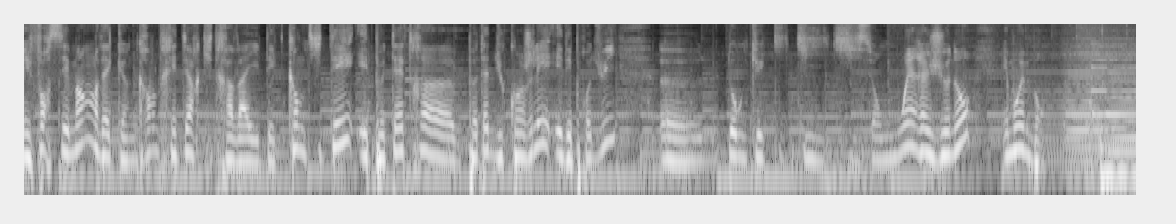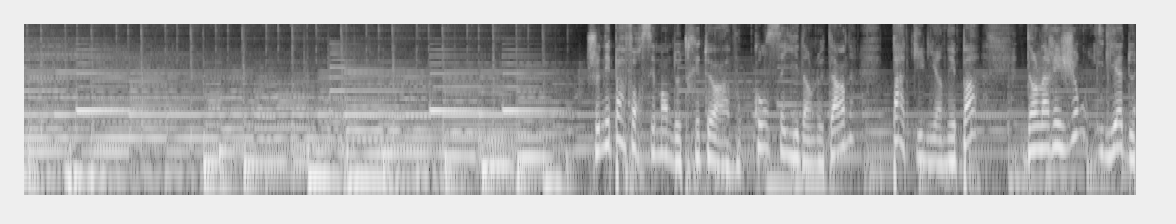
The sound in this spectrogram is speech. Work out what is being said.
Mais forcément, avec un grand traiteur qui travaille des quantités et peut-être euh, peut-être du congelé et des produits euh, donc qui sont moins régionaux et moins bons. Je n'ai pas forcément de traiteur à vous conseiller dans le Tarn, pas qu'il n'y en ait pas. Dans la région, il y a de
